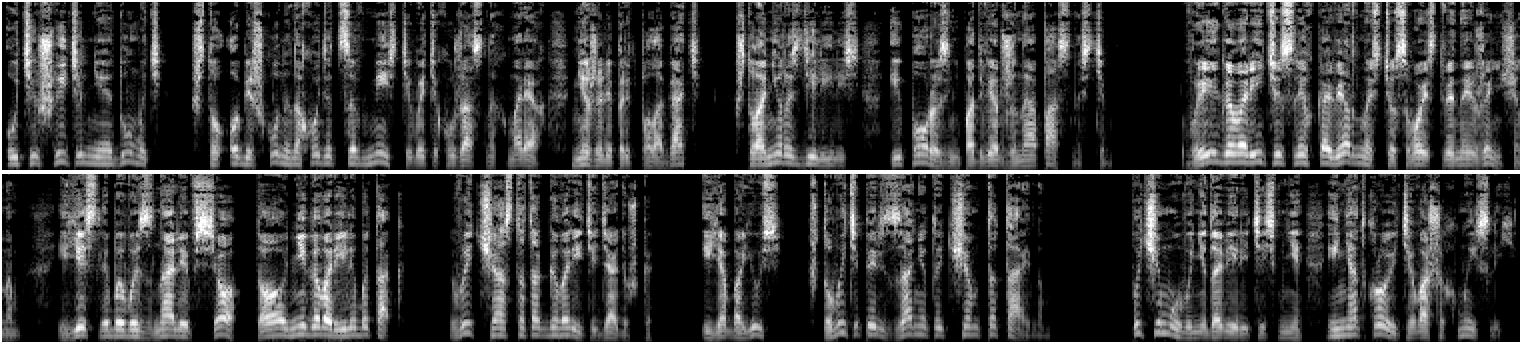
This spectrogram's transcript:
утешительнее думать, что обе шхуны находятся вместе в этих ужасных морях, нежели предполагать, что они разделились и порознь подвержены опасностям. — Вы говорите с легковерностью, свойственной женщинам, и если бы вы знали все, то не говорили бы так. — Вы часто так говорите, дядюшка, и я боюсь, что вы теперь заняты чем-то тайным. Почему вы не доверитесь мне и не откроете ваших мыслей?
